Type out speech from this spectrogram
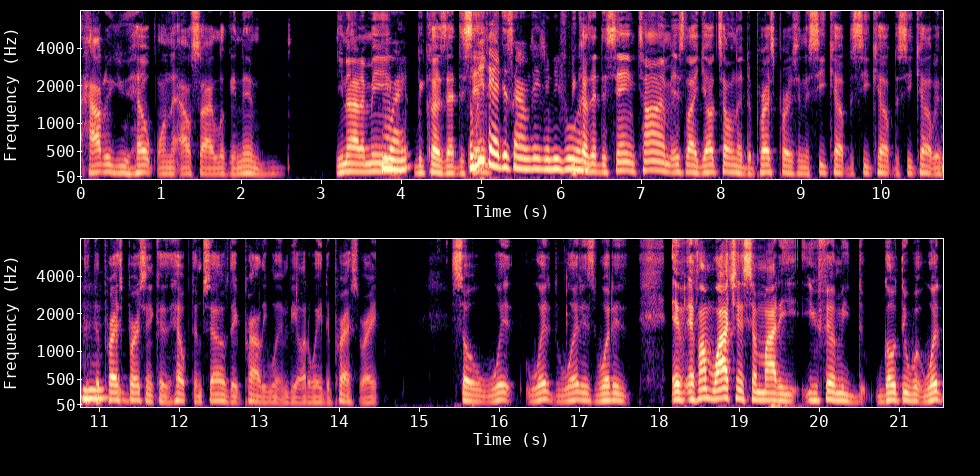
how do you help on the outside looking in? You know what I mean? Right. Because at the And same we've had this conversation before. because at the same time, it's like y'all telling a depressed person to seek help, to seek help, to seek help. If the mm-hmm. depressed person could help themselves, they probably wouldn't be all the way depressed, right? So what what what is what is if if I'm watching somebody, you feel me, go through what what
